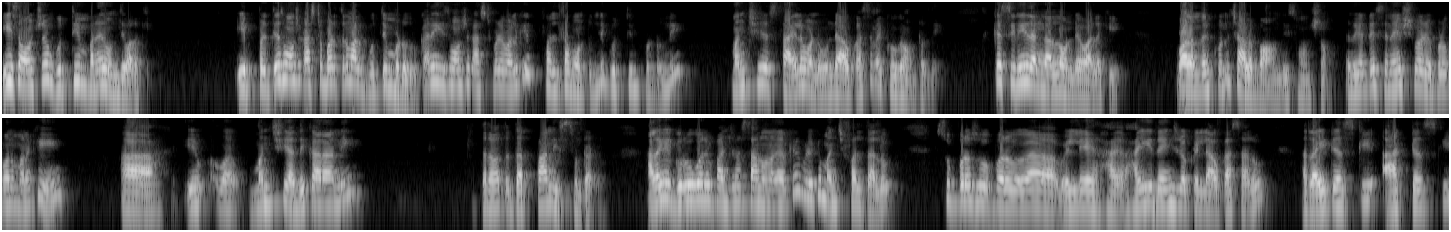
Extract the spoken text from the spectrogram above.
ఈ సంవత్సరం గుర్తింపు అనేది ఉంది వాళ్ళకి. ఈ ప్రతి సంవత్సరం కష్టపడుతున్న వాళ్ళకి గుర్తింపు ఉండదు. కానీ ఈ సంవత్సరం కష్టపడే వాళ్ళకి ఫలితం ఉంటుంది గుర్తింపు ఉంటుంది. మంచి స్థాయిలో ఉండే ఉండే అవకాశం ఎక్కువగా ఉంటుంది. ఇక సినీ రంగాల్లో ఉండే వాళ్ళకి వాళ్ళందరికీ కూడా చాలా బాగుంది ఈ సంవత్సరం. ఎందుకంటే శనేశ్వరుడు ఎప్పుడు కూడా మనకి మంచి అధికారాన్ని తర్వాత దర్పాన్ని ఇస్తుంటాడు. అలాగే గురువు గారి పంచమ స్థానం ఉన్న కనుక వీళ్ళకి మంచి ఫలితాలు. సూపర్ సూపర్గా వెళ్ళే హై హై రేంజ్లోకి వెళ్ళే అవకాశాలు రైటర్స్కి యాక్టర్స్కి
